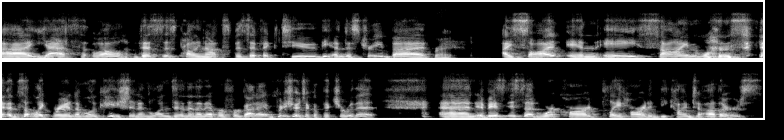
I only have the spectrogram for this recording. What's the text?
uh, yes. Well, this is probably not specific to the industry, but right. I saw it in a sign once at some like random location in London, and I never forgot it. I'm pretty sure I took a picture with it. And it basically said, work hard, play hard, and be kind to others.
